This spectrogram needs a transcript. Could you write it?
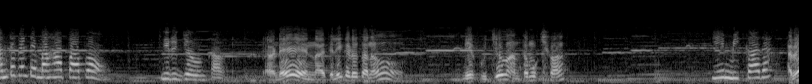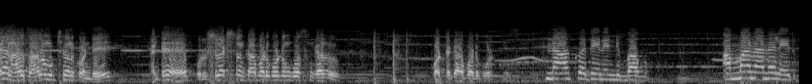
అంతకంటే మహాపాపం నిరుద్యోగం కావడం అంటే నాకు తెలియక అడుగుతాను? మీకు ఉద్యోగం అంత ముఖ్యమా? ఏం మీకు కాదా? అదే నాకు చాలా ముఖ్యం అనుకోండి. అంటే పురుష లక్షణం కాపాడుకోవడం కోసం కాదు. పొట్ట కాపాడుకోవడం కోసం. నాకు అదేనండి బాబు. అమ్మా నాన్న లేరు.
